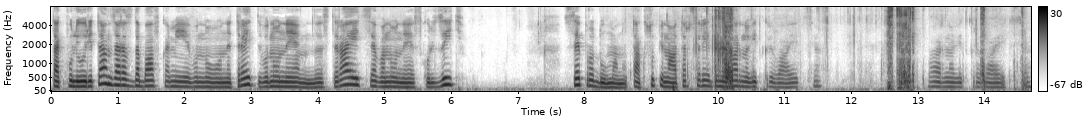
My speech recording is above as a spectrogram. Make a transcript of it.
Так, поліуретан зараз з добавками, воно не треть, воно не стирається, воно не скользить. Все продумано. Так, супінатор всередині гарно відкривається. Гарно відкривається.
